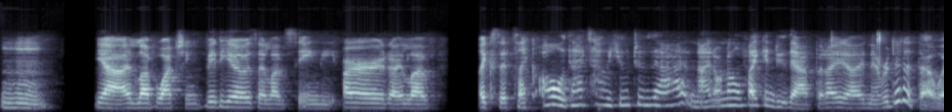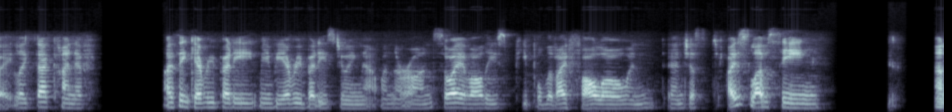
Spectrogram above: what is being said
hmm Yeah, I love watching videos. I love seeing the art. I love, like, it's like, oh, that's how you do that. And I don't know if I can do that, but I, I never did it that way. Like, that kind of, I think everybody, maybe everybody's doing that when they're on. So I have all these people that I follow and, and just, I just love seeing, I don't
